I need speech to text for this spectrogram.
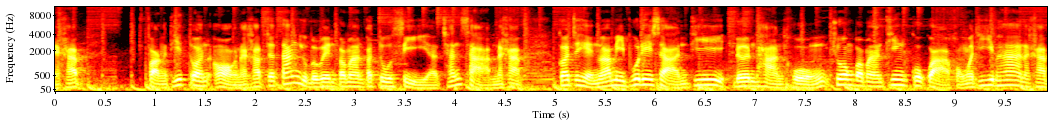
นะครับ ฝั่งทิศตะวันออกนะครับจะตั้งอยู่บริเวณประมาณประตู4อ่ชั้น 3 นะครับ ก็จะเห็นว่ามีผู้โดยสารที่เดินผ่านโถงช่วงประมาณเที่ยงกว่าของวันที่ 25 นะครับ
